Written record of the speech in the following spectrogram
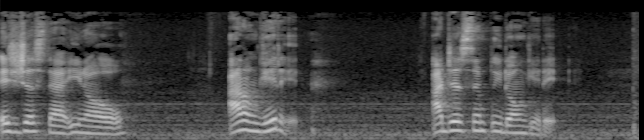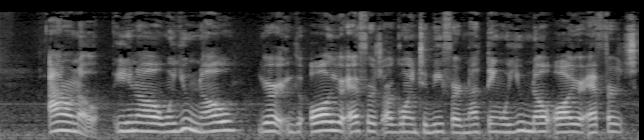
It's just that, you know, I don't get it. I just simply don't get it. I don't know. You know, when you know your, all your efforts are going to be for nothing, when you know all your efforts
